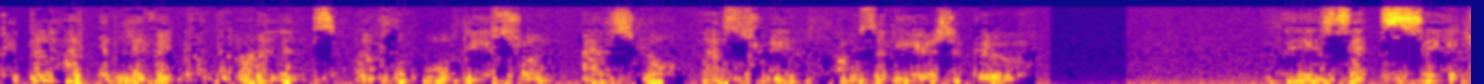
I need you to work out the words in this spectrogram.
People have been living on the islands of the Maldives from as long as 3,000 years ago. They set sail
